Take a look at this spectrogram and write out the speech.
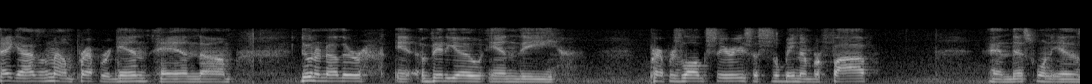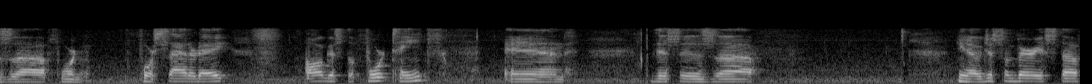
Hey guys, I'm Mountain Prepper again, and um, doing another a video in the Prepper's Log series. This will be number five, and this one is uh, for for Saturday, August the 14th, and this is uh, you know just some various stuff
